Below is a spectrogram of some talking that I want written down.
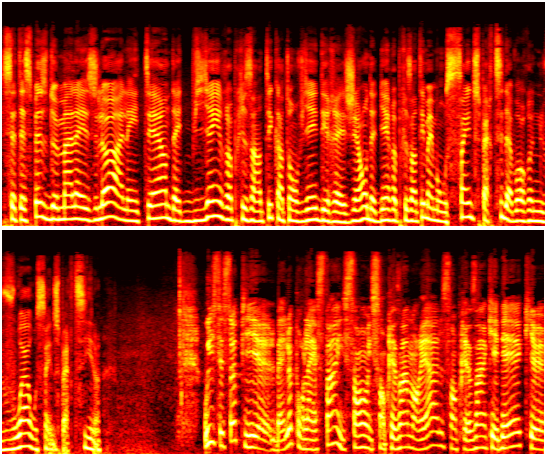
cette espèce de malaise-là à l'interne, d'être bien représenté quand on vient des régions, d'être bien représenté même au sein du parti, d'avoir une voix au sein du parti. Là. Oui, c'est ça. Puis euh, ben là, pour l'instant, ils sont ils sont présents à Montréal, ils sont présents à Québec, euh,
